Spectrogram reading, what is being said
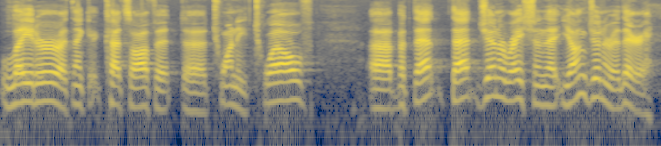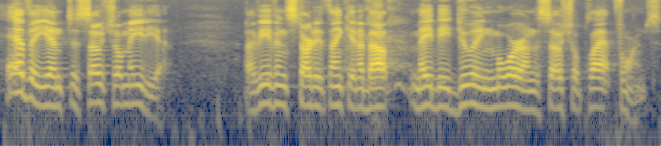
later. I think it cuts off at uh, 2012. Uh, but that, that generation, that young generation, they're heavy into social media. I've even started thinking about maybe doing more on the social platforms.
